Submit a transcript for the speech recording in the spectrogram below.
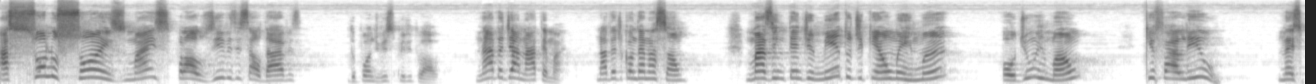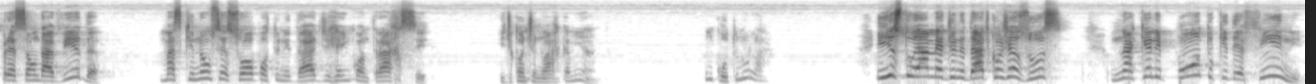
as soluções mais plausíveis e saudáveis do ponto de vista espiritual. Nada de anátema, nada de condenação, mas entendimento de que é uma irmã ou de um irmão que faliu na expressão da vida, mas que não cessou a oportunidade de reencontrar-se e de continuar caminhando. Um culto no lar. Isto é a mediunidade com Jesus, naquele ponto que define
